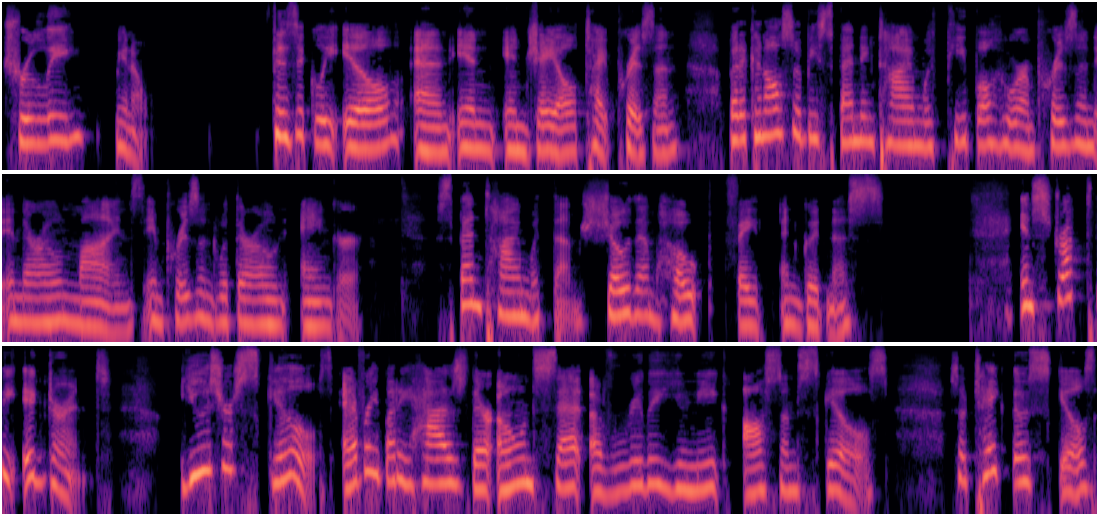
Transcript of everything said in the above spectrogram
truly you know physically ill and in in jail type prison but it can also be spending time with people who are imprisoned in their own minds imprisoned with their own anger. Spend time with them. Show them hope faith and goodness. Instruct the ignorant. Use your skills. Everybody has their own set of really unique awesome skills. So take those skills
